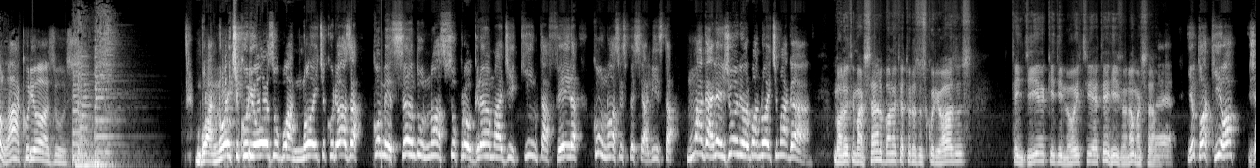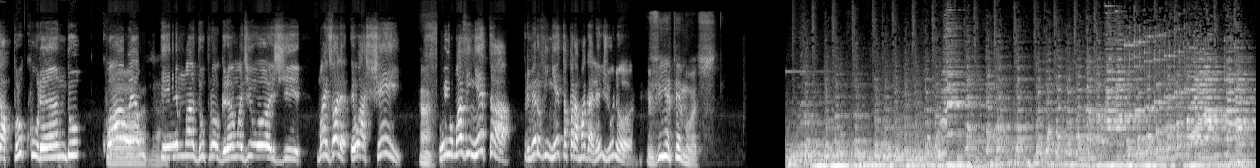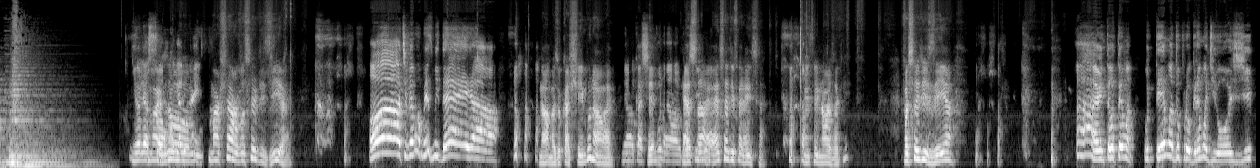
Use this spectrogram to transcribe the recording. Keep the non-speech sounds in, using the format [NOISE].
Olá, curiosos! Boa noite, curioso! Boa noite, curiosa! Começando o nosso programa de quinta-feira com o nosso especialista Magalhães Júnior. Boa noite, Maga! Boa noite, Marcelo. Boa noite a todos os curiosos. Tem dia que de noite é terrível, não, Marcelo? É. E eu tô aqui, ó, já procurando qual oh, é o tema do programa de hoje. Mas olha, eu achei ah. foi uma vinheta. Primeiro vinheta para Magalhães Júnior. Vinhetemos. E olha só, Mas, Marcelo, você dizia. Oh, tivemos a mesma ideia! [LAUGHS] Não, mas o cachimbo não. É. Não, o cachimbo não. O cachimbo essa, não. essa é a diferença entre nós aqui. Você dizia. [LAUGHS] Ah, então o tema, o tema do programa de hoje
